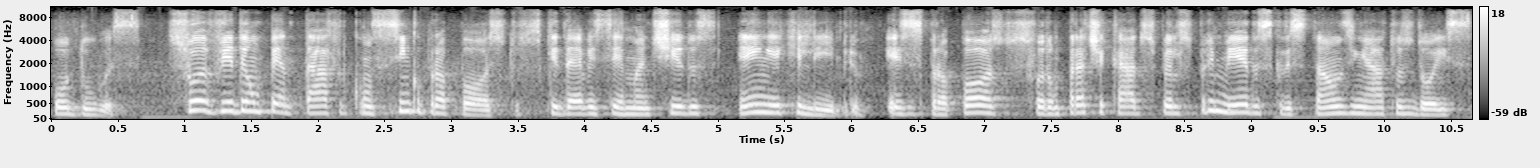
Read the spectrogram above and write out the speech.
ou duas. Sua vida é um pentáculo com cinco propósitos que devem ser mantidos em equilíbrio. Esses propósitos foram praticados pelos primeiros cristãos em Atos 2,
